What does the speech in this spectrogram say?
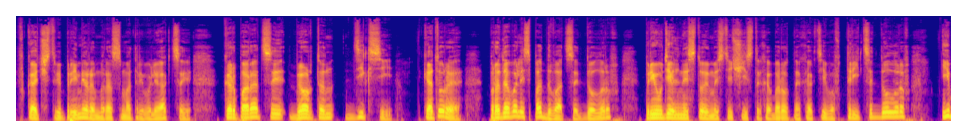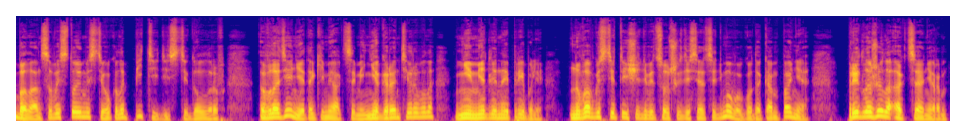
в качестве примера мы рассматривали акции корпорации Burton Dixie, которые продавались по 20 долларов при удельной стоимости чистых оборотных активов 30 долларов и балансовой стоимости около 50 долларов. Владение такими акциями не гарантировало немедленной прибыли, но в августе 1967 года компания предложила акционерам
